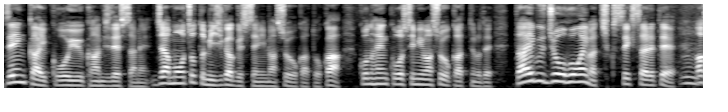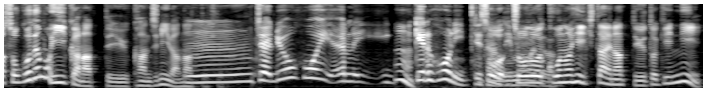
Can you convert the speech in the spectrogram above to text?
前回こういう感じでしたね。じゃあもうちょっと短くしてみましょうかとか、この辺こうしてみましょうかっていうので、だいぶ情報が今蓄積されて、あ、そこでもいいかなっていう感じにはなってきてじゃあ両方いあのいける方に行ってたんで、そう、ちょうどこの、の日行きたいなっていう時に、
